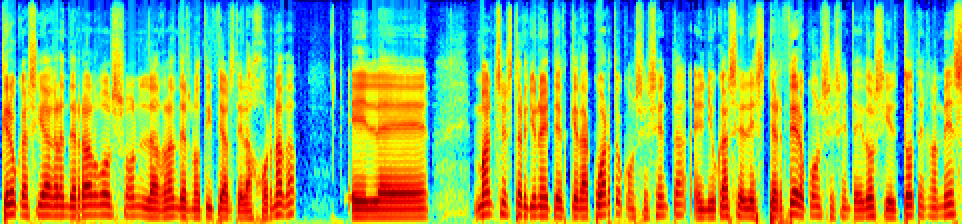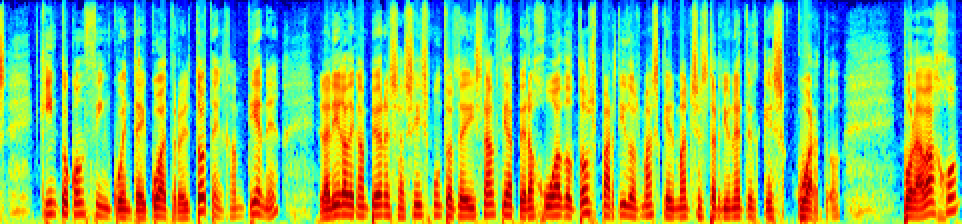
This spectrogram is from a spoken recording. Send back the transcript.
Creo que así a grandes rasgos son las grandes noticias de la jornada. El eh, Manchester United queda cuarto con 60, el Newcastle es tercero con 62 y el Tottenham es quinto con 54. El Tottenham tiene la Liga de Campeones a seis puntos de distancia, pero ha jugado dos partidos más que el Manchester United, que es cuarto. Por abajo,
